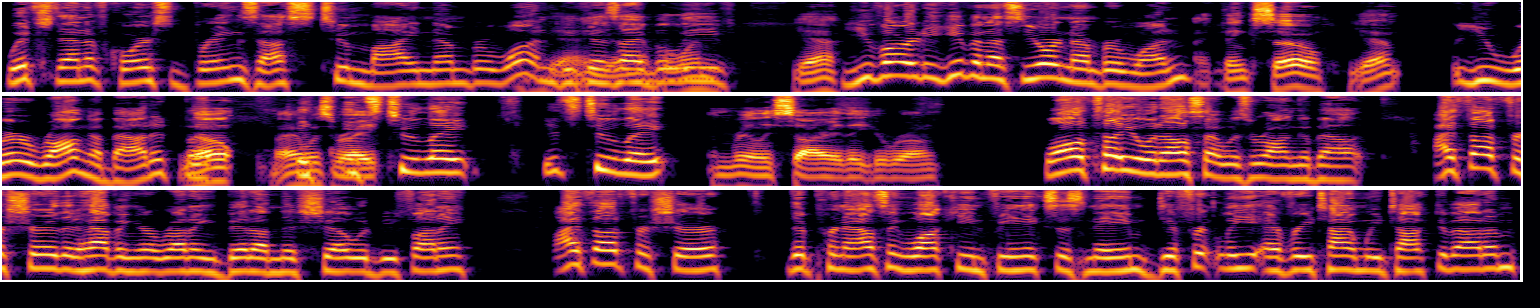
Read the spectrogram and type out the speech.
Which then, of course, brings us to my number one Yeah, because I number one. believe Yeah, you've already given us your number one. I think so. Yep. You were wrong about it, but No, I it- was right. It's too late. It's too late. I'm really sorry that you're wrong. Well, I'll tell you what else I was wrong about. I thought for sure that having a running bit on this show would be funny. I thought for sure that pronouncing Joaquin Phoenix's name differently every time we talked about him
